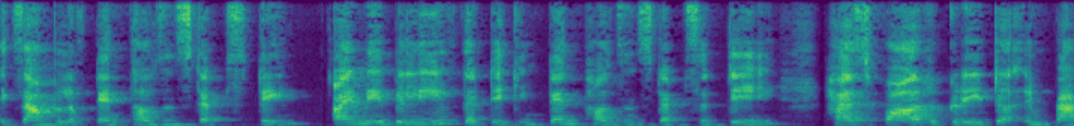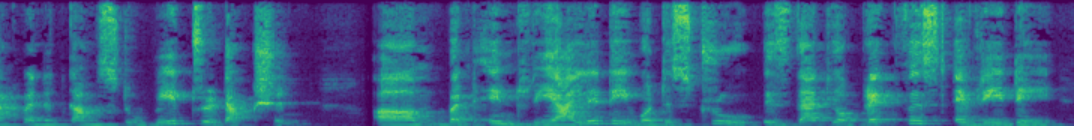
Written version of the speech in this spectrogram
example of 10,000 steps a day, I may believe that taking 10,000 steps a day has far greater impact when it comes to weight reduction. Um, but in reality, what is true is that your breakfast every day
